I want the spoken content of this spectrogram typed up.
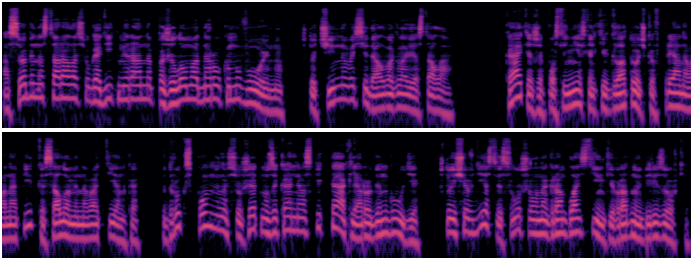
Особенно старалась угодить Миранна пожилому однорукому воину, что чинно восседал во главе стола. Катя же после нескольких глоточков пряного напитка соломенного оттенка Вдруг вспомнила сюжет музыкального спектакля о Робин Гуде, что еще в детстве слушала на грампластинке в родной Березовке.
